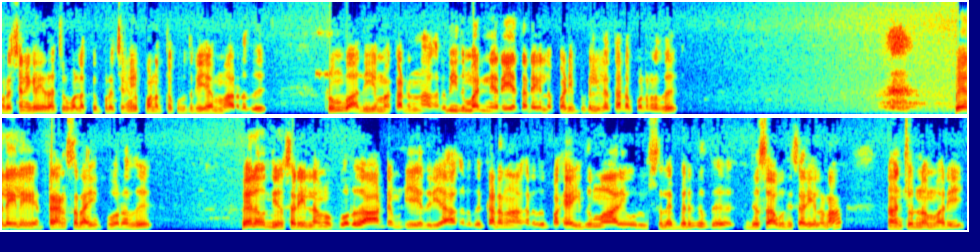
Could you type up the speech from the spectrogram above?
பிரச்சனைகள் ஏதாச்சும் வழக்கு பிரச்சனைகள் பணத்தை கொடுத்துட்டு ஏமாறுறது ரொம்ப அதிகமாக கடன் ஆகிறது இது மாதிரி நிறைய தடைகளில் படிப்புகளில் தடைப்படுறது. வேலையில டிரான்ஸ்ஃபர் ஆகி போகிறது வேலை உத்தியம் சரியில்லாமல் போறது ஆட்டோமேட்டிக்காக எதிரி ஆகிறது கடன் ஆகிறது பகை இது மாதிரி ஒரு சில பேருக்கு திசாபதி சரியில்லைன்னா நான் சொன்ன மாதிரி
